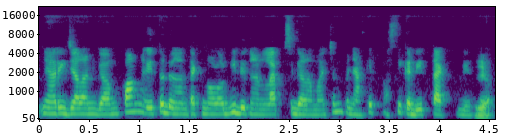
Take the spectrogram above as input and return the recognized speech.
nyari jalan gampang itu dengan teknologi dengan lab segala macam penyakit pasti kedetek gitu. Iya.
